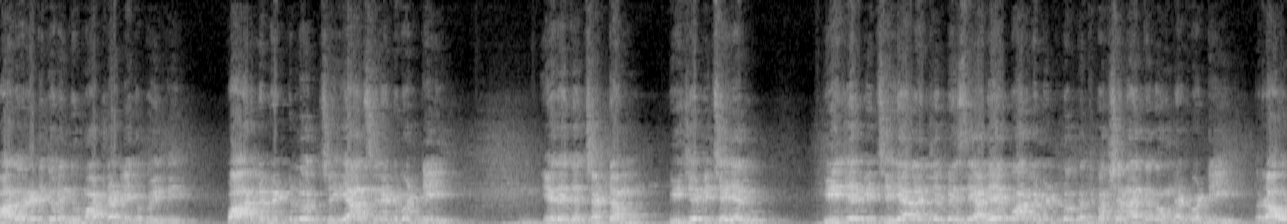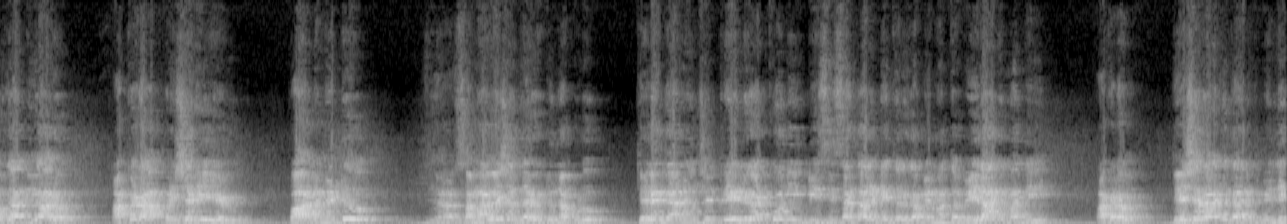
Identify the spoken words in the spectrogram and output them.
మాధవరెడ్డితో ఎందుకు మాట్లాడలేకపోయింది? పార్లమెంటులో చేయాల్సినటువంటి ఏదైతే చట్టం బీజేపీ చేయదు. బీజేపీ చేయాలని చెప్పేసి అదే పార్లమెంట్లో ప్రతిపక్ష నాయకగా ఉన్నటువంటి రాహుల్ గాంధీ గారు అక్కడ ప్రెషర్ వేయడు. పార్లమెంటు సమావేశం జరుగుతున్నప్పుడు తెలంగాణ నుంచి ట్రైన్లు కట్టుకొని బీసీ సంఘాల నేతలుగా మేమంతా వేలాది మంది అక్కడ దేశ రాజధానికి వెళ్ళి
